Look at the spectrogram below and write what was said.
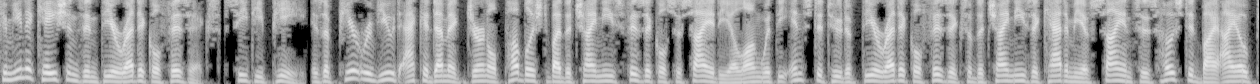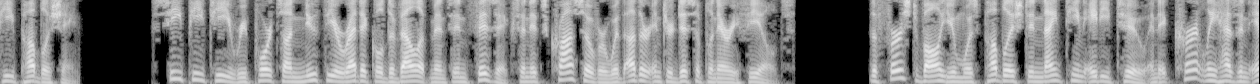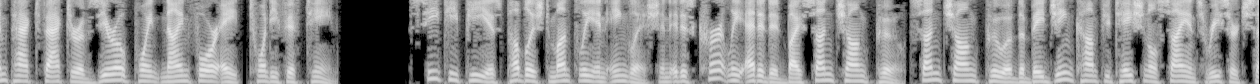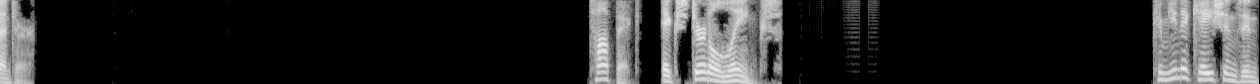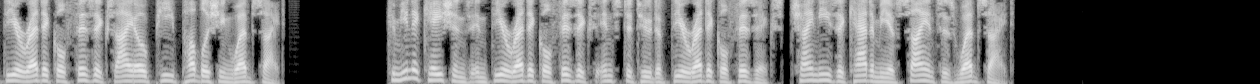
Communications in Theoretical Physics is a peer-reviewed academic journal published by the Chinese Physical Society along with the Institute of Theoretical Physics of the Chinese Academy of Sciences hosted by IOP Publishing. CTP reports on new theoretical developments in physics and its crossover with other interdisciplinary fields. The first volume was published in 1982 and it currently has an impact factor of 0.948 2015. CTP is published monthly in English and it is currently edited by Sun Chong Pu, Sun Chong Pu of the Beijing Computational Science Research Center. Topic: External links. Communications in Theoretical Physics IOP Publishing website Communications in Theoretical Physics Institute of Theoretical Physics, Chinese Academy of Sciences website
